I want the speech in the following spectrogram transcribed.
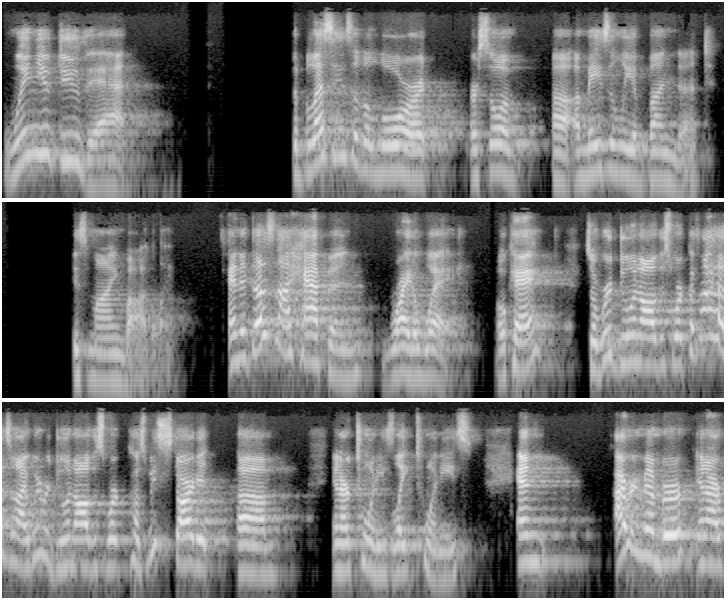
When you do that, the blessings of the Lord are so uh, amazingly abundant it's mind boggling. And it does not happen right away, okay? So we're doing all this work because my husband and I, we were doing all this work because we started um, in our 20s, late 20s. And I remember in our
